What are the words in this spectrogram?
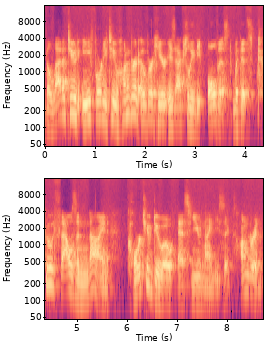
The Latitude E4200 over here is actually the oldest with its 2009 Core 2 Duo SU9600.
